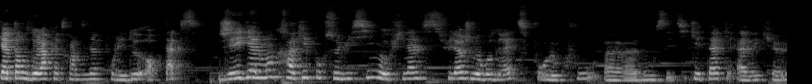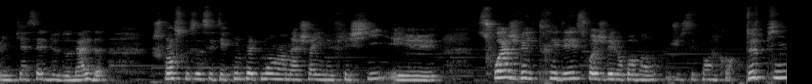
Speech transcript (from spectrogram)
14,99$ pour les deux hors taxe. J'ai également craqué pour celui-ci, mais au final, celui-là, je le regrette pour le coup. Euh, donc c'est Tic et Tac avec une cassette de Donald. Je pense que ça c'était complètement un achat irréfléchi et soit je vais le trader, soit je vais le revendre, je sais pas encore. Deux pins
